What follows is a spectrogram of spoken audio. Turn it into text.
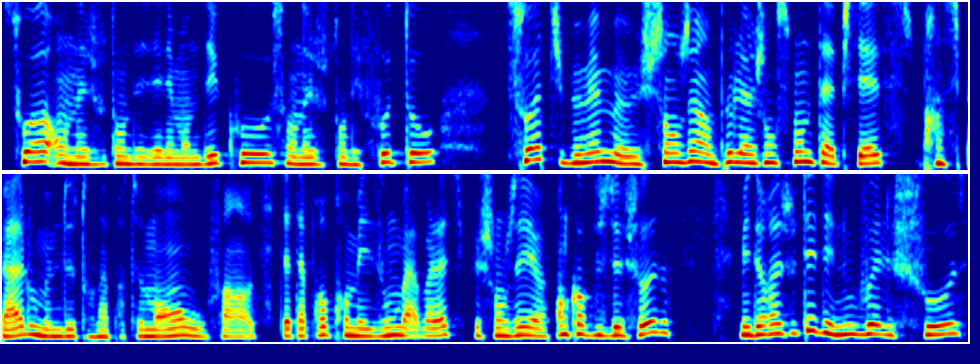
soit en ajoutant des éléments de déco, soit en ajoutant des photos, Soit tu peux même euh, changer un peu l'agencement de ta pièce principale ou même de ton appartement. Ou enfin, si tu as ta propre maison, bah voilà, tu peux changer euh, encore plus de choses. Mais de rajouter des nouvelles choses,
